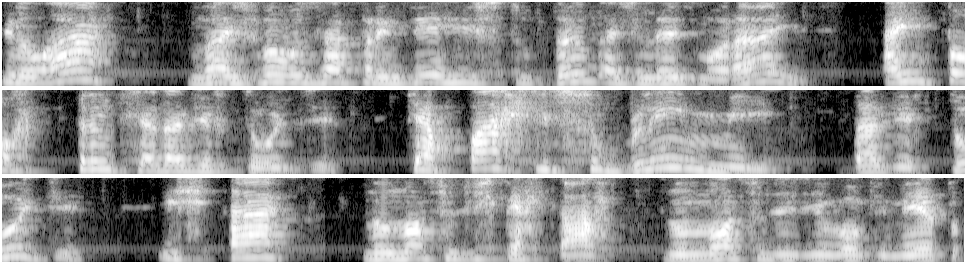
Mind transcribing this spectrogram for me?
E lá nós vamos aprender, estudando as leis morais, a importância da virtude, que a parte sublime da virtude está no nosso despertar, no nosso desenvolvimento,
